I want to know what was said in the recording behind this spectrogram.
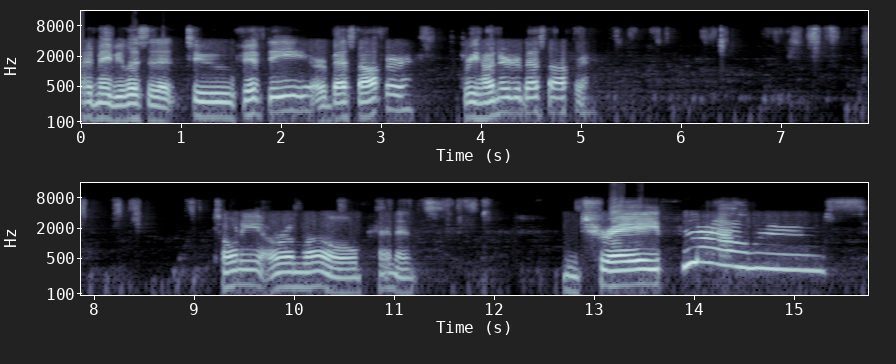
I'd maybe list it at 250 or best offer, 300 or best offer. Tony Romo pennants. Trey Flowers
